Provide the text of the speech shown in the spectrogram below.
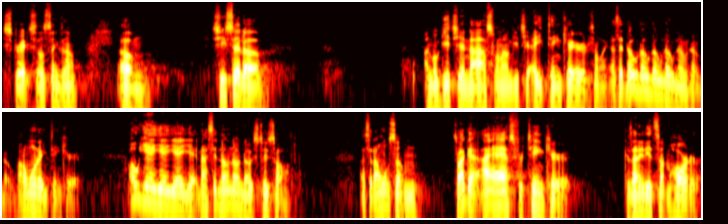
Stretch those things on. Um, she said, uh, I'm going to get you a nice one. I'm going to get you 18 karat or something. I said, no, no, no, no, no, no, no. I don't want 18 karat. Oh, yeah, yeah, yeah, yeah. And I said, no, no, no, it's too soft. I said, I want something. So I got, I asked for 10 karat because I needed something harder.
